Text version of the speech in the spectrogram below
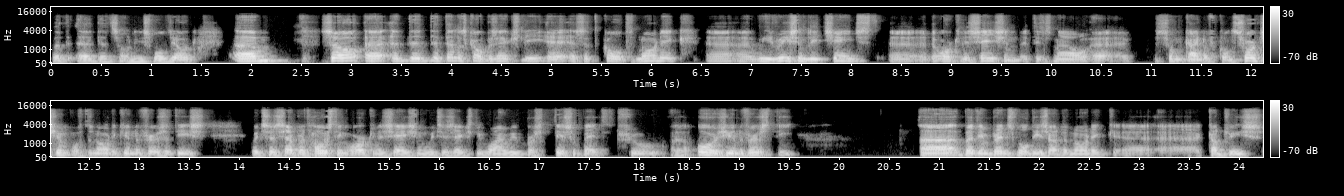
but uh, that's only a small joke. Um, so uh, the, the telescope is actually, uh, as it's called, Nordic. Uh, uh, we recently changed uh, the organization. It is now some kind of consortium of the Nordic universities, which is a separate hosting organization, which is actually why we participate through uh, Aarhus University. Uh, but in principle, these are the Nordic uh, uh, countries,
